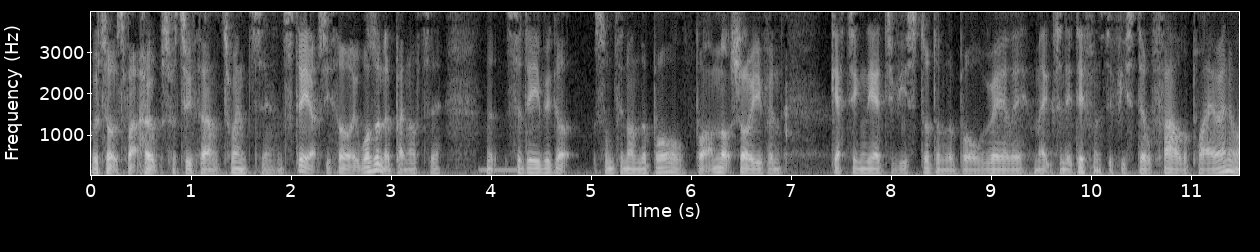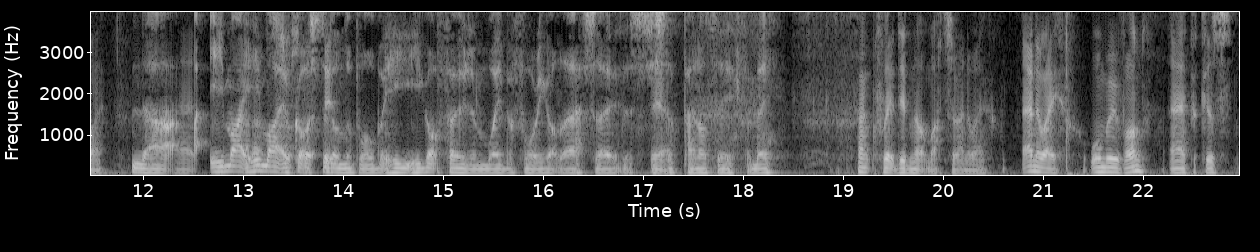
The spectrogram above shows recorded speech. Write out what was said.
we talked about hopes for 2020, and Steve actually thought it wasn't a penalty that Sidibe got something on the ball, but I'm not sure even getting the edge of your stud on the ball really makes any difference if you still foul the player anyway. Nah, he might he might have got stood on the ball, but he, he got Foden way before he got there, so it's just Yeah. a penalty for me. Thankfully, it did not matter anyway. Anyway, we'll move on uh, because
